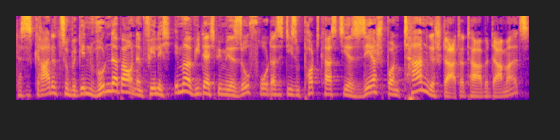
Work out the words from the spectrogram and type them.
das ist gerade zu Beginn wunderbar und empfehle ich immer wieder. Ich bin mir so froh, dass ich diesen Podcast hier sehr spontan gestartet habe damals,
